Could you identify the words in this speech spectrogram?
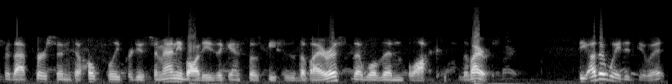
for that person to hopefully produce some antibodies against those pieces of the virus that will then block the virus. The other way to do it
